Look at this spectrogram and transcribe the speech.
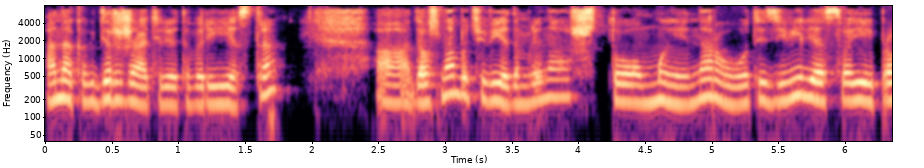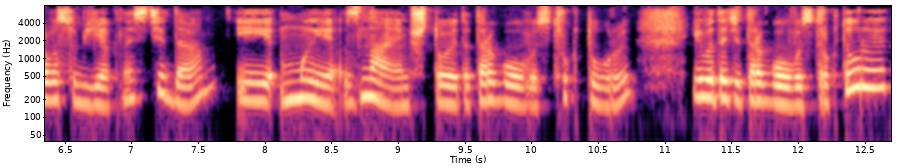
Она как держатель этого реестра должна быть уведомлена, что мы, народ, изъявили о своей правосубъектности, да, и мы знаем, что это торговые структуры, и вот эти торговые структуры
